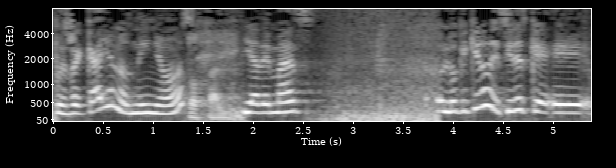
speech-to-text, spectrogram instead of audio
pues recae en los niños. Totalmente. Y además lo que quiero decir es que eh,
